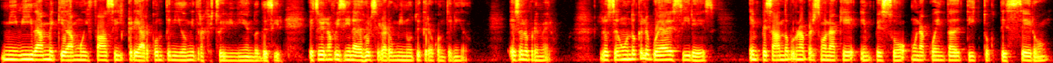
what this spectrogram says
Mi vida me queda muy fácil crear contenido mientras que estoy viviendo. Es decir, estoy en la oficina, dejo el celular un minuto y creo contenido. Eso es lo primero. Lo segundo que les voy a decir es, empezando por una persona que empezó una cuenta de TikTok de cero,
